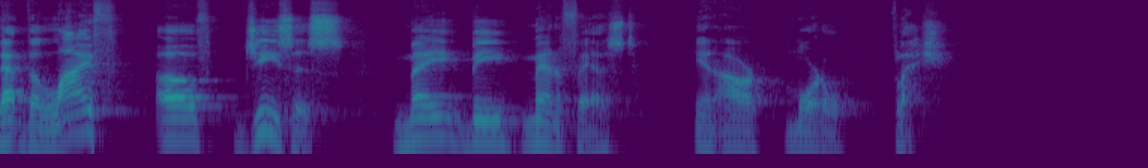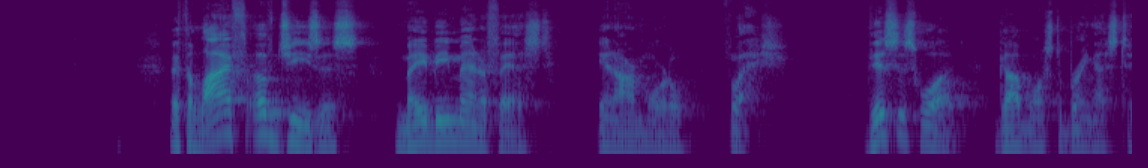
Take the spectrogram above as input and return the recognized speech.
that the life of Jesus may be manifest in our mortal flesh. That the life of Jesus may be manifest in our mortal flesh. This is what God wants to bring us to.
